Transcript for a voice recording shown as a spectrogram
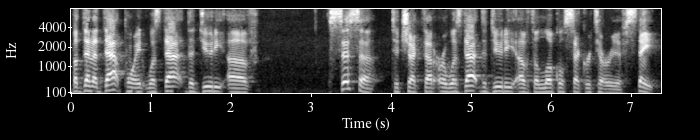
But then at that point, was that the duty of CISA to check that, or was that the duty of the local Secretary of State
